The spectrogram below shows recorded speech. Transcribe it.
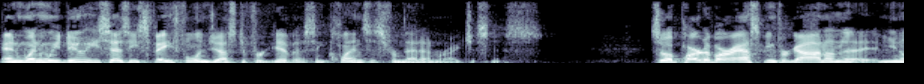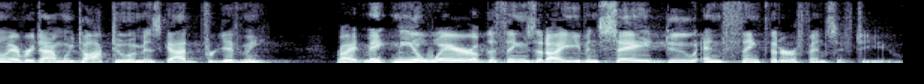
And when we do, He says He's faithful and just to forgive us and cleanse us from that unrighteousness. So a part of our asking for God on a, you know, every time we talk to Him is, God, forgive me, right? Make me aware of the things that I even say, do, and think that are offensive to you.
